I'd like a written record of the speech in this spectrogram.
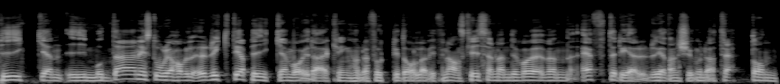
piken i modern historia, har väl, riktiga piken var ju där kring 140 dollar vid finanskrisen, men det var även efter det, redan 2013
